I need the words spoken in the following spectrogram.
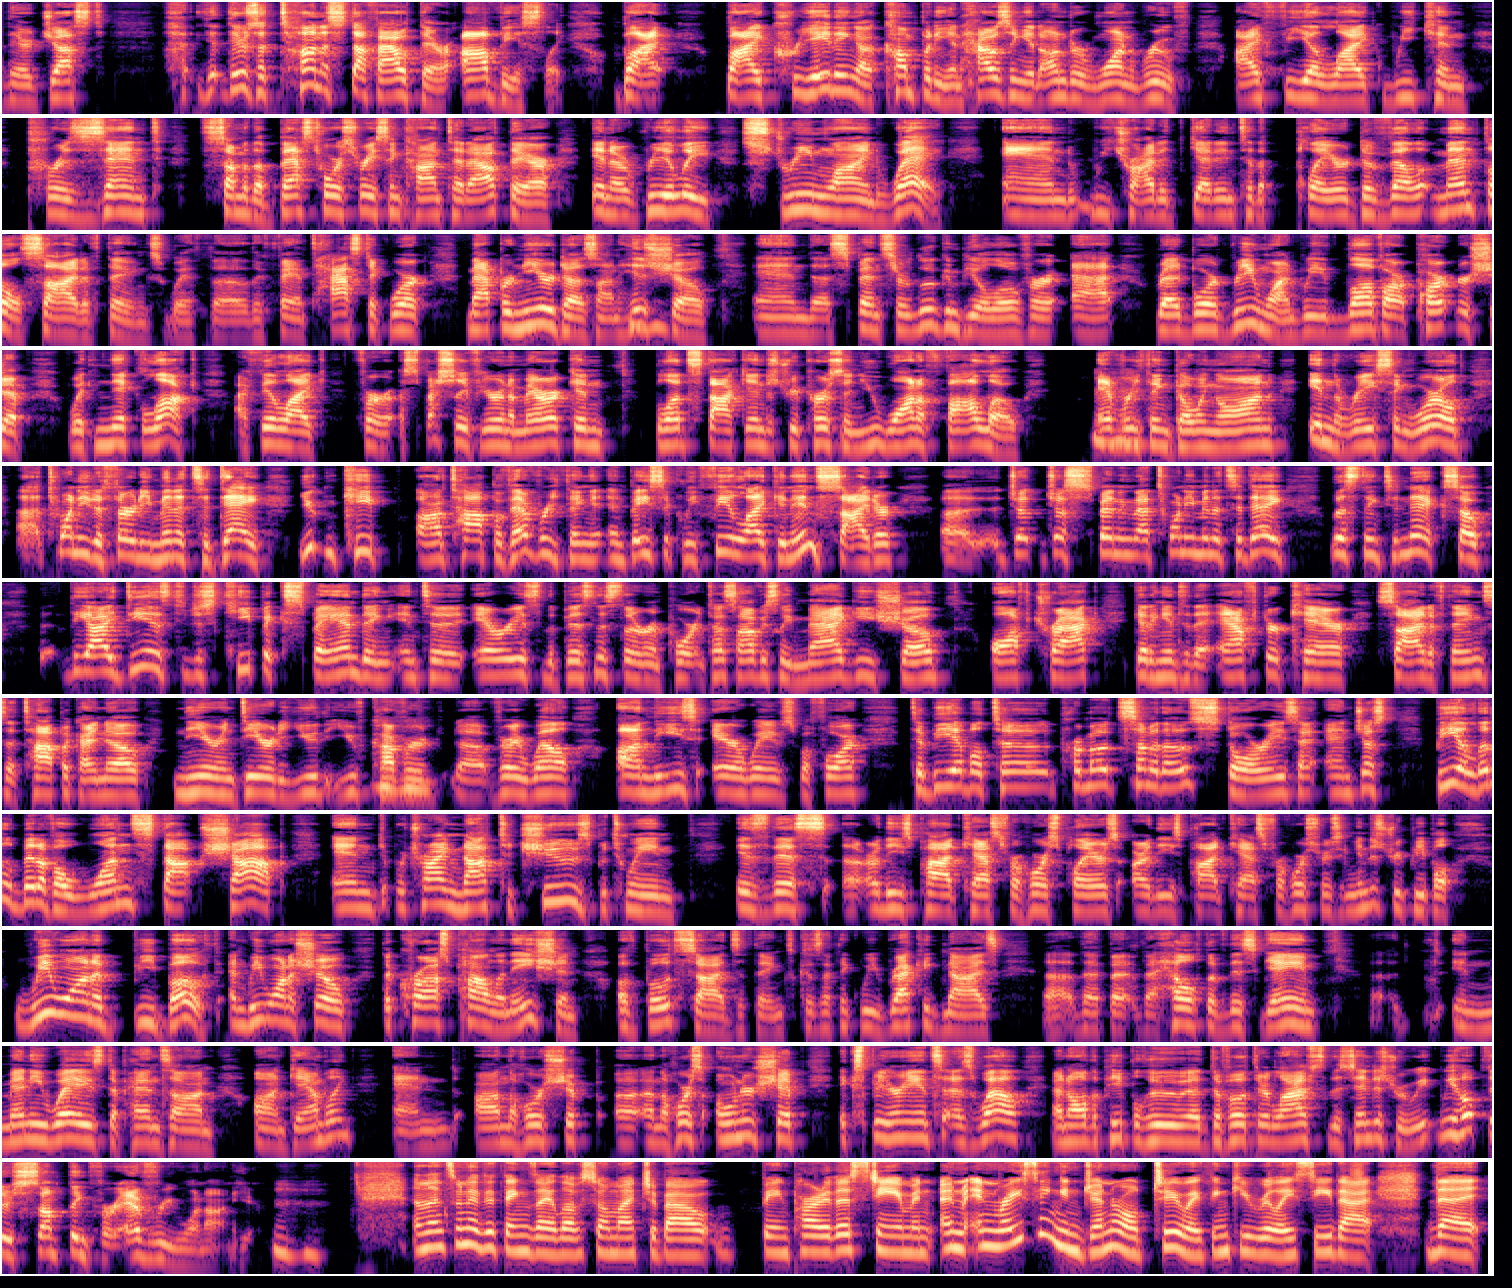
they're just there's a ton of stuff out there obviously, but by creating a company and housing it under one roof, I feel like we can present some of the best horse racing content out there in a really streamlined way. And we try to get into the player developmental side of things with uh, the fantastic work Matt Bernier does on his mm-hmm. show and uh, Spencer Luginbuehl over at Redboard Rewind. We love our partnership with Nick Luck. I feel like for especially if you're an American bloodstock industry person, you want to follow mm-hmm. everything going on in the racing world. Uh, 20 to 30 minutes a day, you can keep on top of everything and basically feel like an insider uh, ju- just spending that 20 minutes a day listening to Nick. So the idea is to just keep expanding into areas of the business that are important to us. Obviously, Maggie's show, Off Track, getting into the aftercare side of things, a topic I know near and dear to you that you've covered mm-hmm. uh, very well on these airwaves before, to be able to promote some of those stories and just be a little bit of a one stop shop. And we're trying not to choose between is this uh, are these podcasts for horse players? Are these podcasts for horse racing industry people? We want to be both and we want to show the cross pollination of both sides of things because i think we recognize uh, that the, the, health of this game uh, in many ways depends on on gambling and on the horse ship uh, on the horse ownership experience as well and all the people who uh, devote their lives to this industry. We, we hope there's something for everyone on here. Mm-hmm. and that's one of the things i love so much about being part of this team and, and, and racing in general too. I think you really see that that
